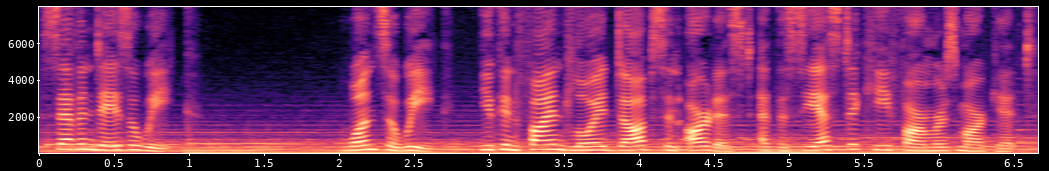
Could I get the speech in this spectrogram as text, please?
seven days a week. Once a week, you can find Lloyd Dobson artist at the Siesta Key Farmers Market.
